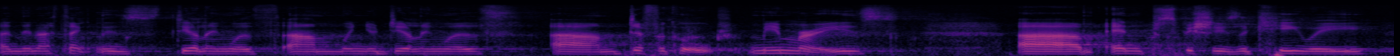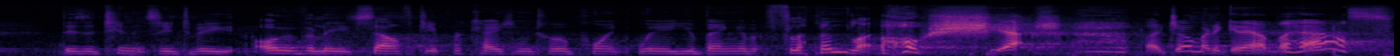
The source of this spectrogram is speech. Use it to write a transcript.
And then I think there's dealing with um, when you're dealing with um, difficult memories, um, and especially as a Kiwi, there's a tendency to be overly self deprecating to a point where you're being a bit flippant, like, oh shit, I don't want to get out of the house.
